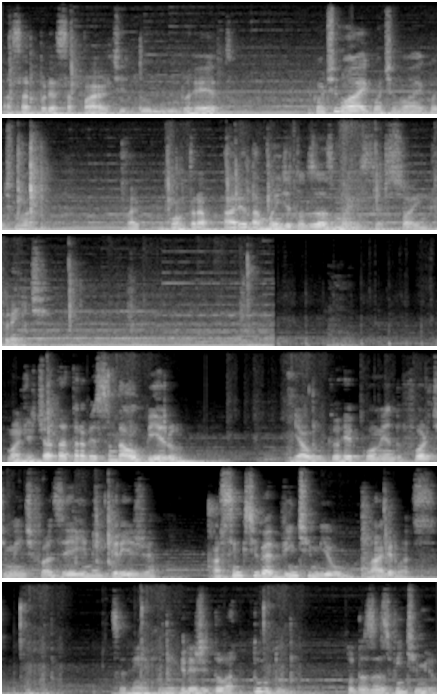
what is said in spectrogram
Passar por essa parte, tudo reto. E continuar, e continuar, e continuar. Vai encontrar a área da mãe de todas as mães, é só ir em frente. Bom, a gente já está atravessando Albeiro. E é algo que eu recomendo fortemente fazer é ir na igreja. Assim que tiver 20 mil lágrimas, você vem aqui na igreja e doa tudo Todas as 20 mil.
